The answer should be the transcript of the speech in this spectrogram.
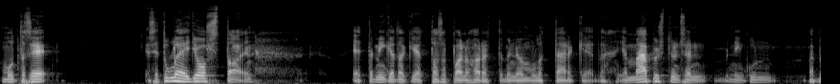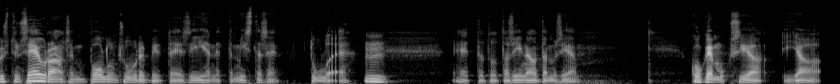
Mutta se, se tulee jostain, että minkä takia tasapainoharjoittaminen on mulle tärkeää. Ja mä pystyn, sen, niin kuin, mä pystyn seuraamaan sen polun suurin piirtein siihen, että mistä se tulee. Mm. Että tota, siinä on tämmöisiä kokemuksia ja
